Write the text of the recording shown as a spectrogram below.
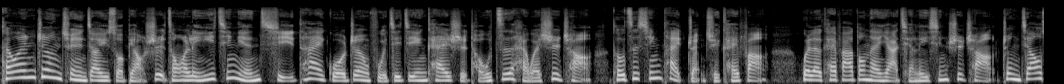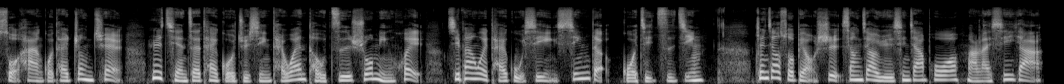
台湾证券交易所表示，从二零一七年起，泰国政府基金开始投资海外市场，投资心态转趋开放。为了开发东南亚潜力新市场，证交所和国泰证券日前在泰国举行台湾投资说明会，期盼为台股吸引新的国际资金。证交所表示，相较于新加坡、马来西亚，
